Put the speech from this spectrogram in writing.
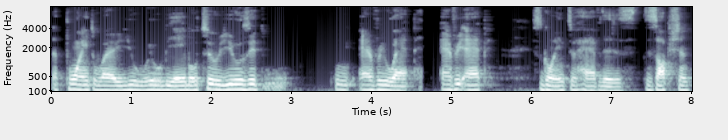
the point where you will be able to use it in every web. Every app is going to have this, this option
